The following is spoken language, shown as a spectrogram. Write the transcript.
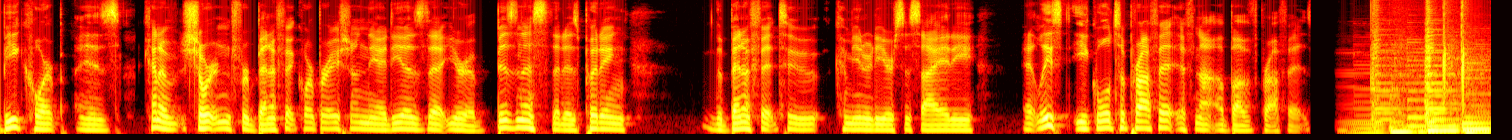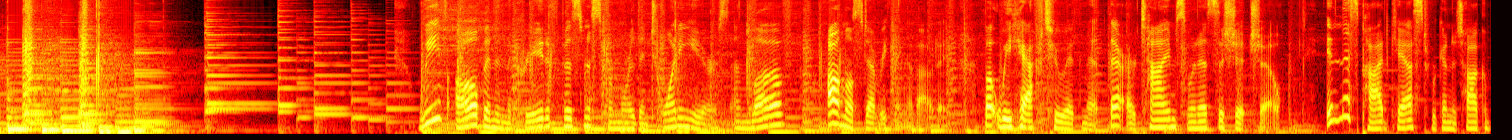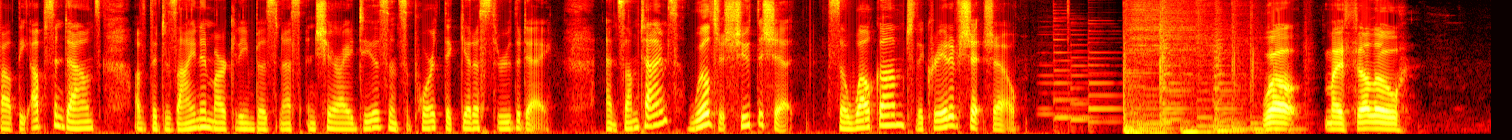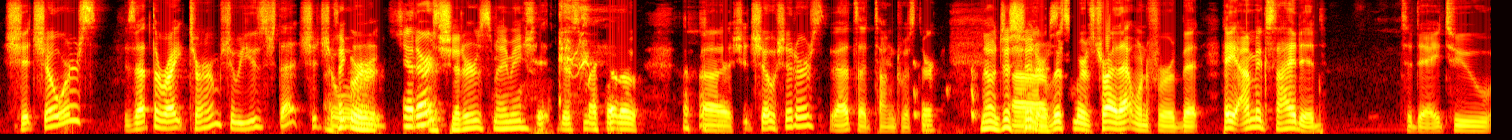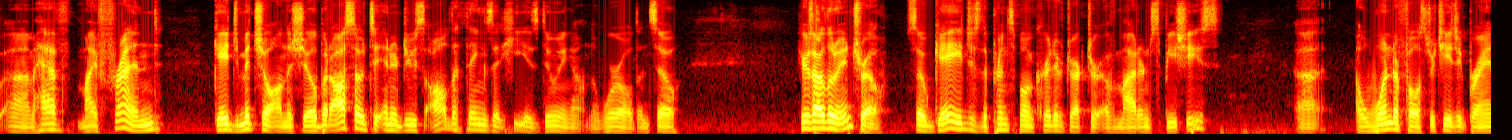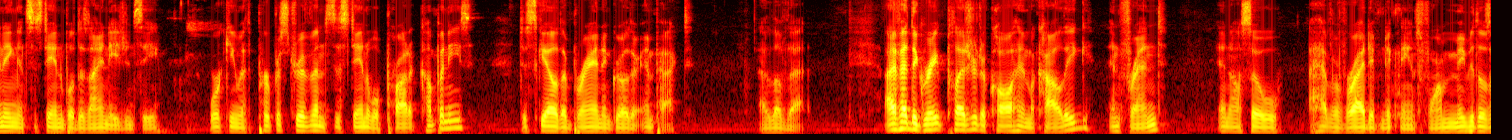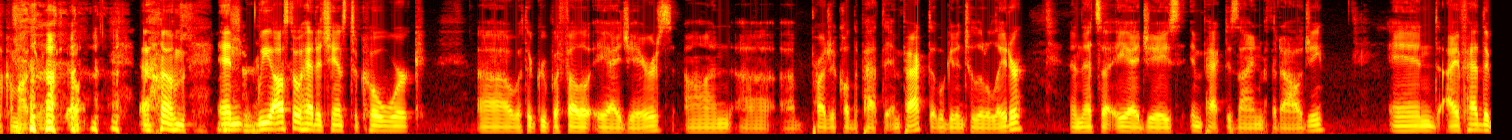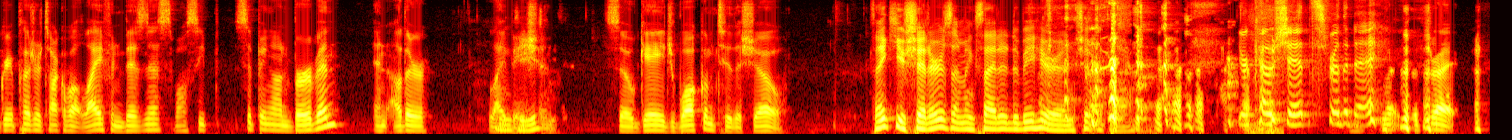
B Corp is kind of shortened for benefit corporation. The idea is that you're a business that is putting the benefit to community or society at least equal to profit, if not above profit. We've all been in the creative business for more than 20 years and love almost everything about it. But we have to admit, there are times when it's a shit show. In this podcast, we're going to talk about the ups and downs of the design and marketing business and share ideas and support that get us through the day. And sometimes we'll just shoot the shit. So, welcome to the Creative Shit Show. Well, my fellow shit showers, is that the right term? Should we use that shit show? I think we're Shitters? shitters, maybe. shit, this my fellow uh, shit show shitters. That's a tongue twister. No, just Uh, shitters. listeners, try that one for a bit. Hey, I'm excited today to um, have my friend Gage Mitchell on the show, but also to introduce all the things that he is doing out in the world. And so, here's our little intro. So, Gage is the principal and creative director of Modern Species, uh, a wonderful strategic branding and sustainable design agency, working with purpose-driven, sustainable product companies to scale their brand and grow their impact. I love that. I've had the great pleasure to call him a colleague and friend, and also I have a variety of nicknames for him. Maybe those will come out during the show. Um, and Sure. we also had a chance to co-work uh, with a group of fellow AIGAers on uh, a project called the Path to Impact that we'll get into a little later, and that's uh, AIGA's impact design methodology. And I've had the great pleasure to talk about life and business while sip- sipping on bourbon and other Indeed. libations. So, Gage, welcome to the show. Thank you, shitters. I'm excited to be here and shit with y'all. Your co shits for the day. That's right.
